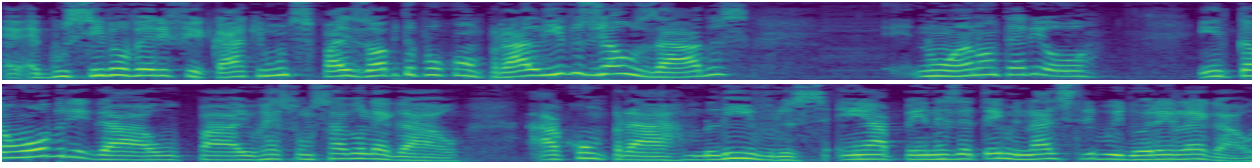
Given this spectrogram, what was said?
é possível verificar que muitos pais optam por comprar livros já usados no ano anterior. Então, obrigar o pai, o responsável legal, a comprar livros em apenas determinada distribuidora é ilegal.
